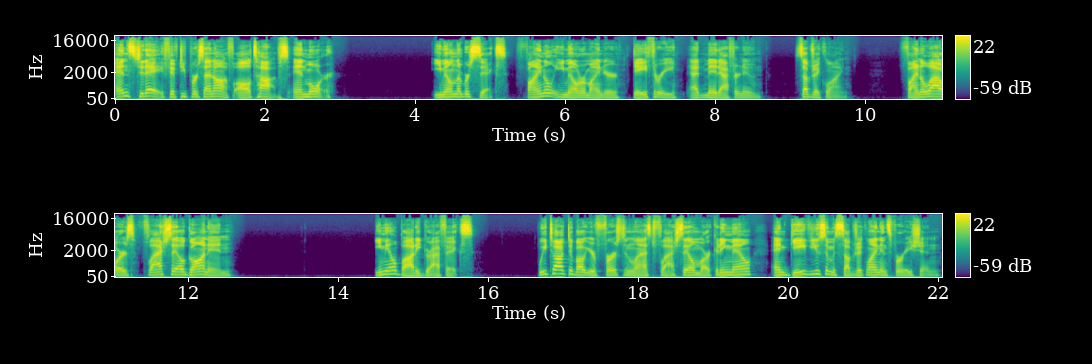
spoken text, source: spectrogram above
Ends today, 50% off all tops and more. Email number six, final email reminder, day three at mid afternoon. Subject line Final hours, flash sale gone in. Email body graphics. We talked about your first and last flash sale marketing mail and gave you some subject line inspiration.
